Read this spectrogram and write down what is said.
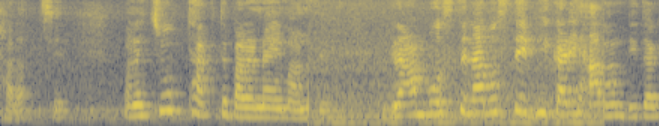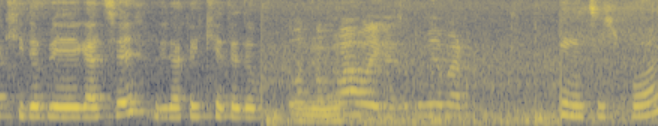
ছাড়াচ্ছে। মানে চুপ থাকতে পারে না এই মানুষ। গ্রাম বসতে না বসতে ভিকারি হাত দিদার খিদে পেয়ে গেছে। দিদাকে খেতে দেবো। হয়ে গেছে তুমি এবার কিনেছিস বল?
